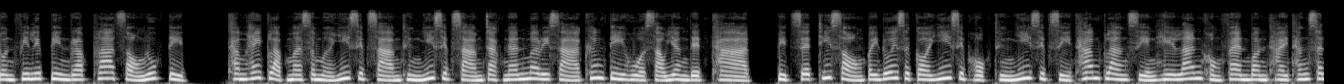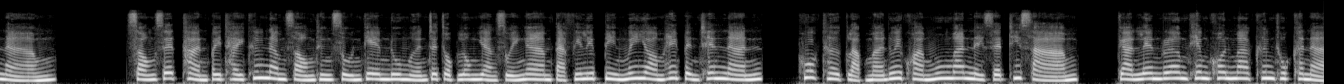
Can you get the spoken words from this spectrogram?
จนฟิลิปปินส์รับพลาด 2 ลูกติดทำให้กลับมาเสมอ 23-23 จากนั้นมาริสาขึ้นตีหัวเสาอย่างเด็ดขาด ปิดเซตที่ 2 ไปด้วยสกอร์ 26 ถึง 24 ท่ามกลางเสียงเฮลั่นของแฟนบอลไทยทั้งสนามสองเซตผ่านไปไทยขึ้นนำ2ถึง0เกมดูเหมือนจะจบลงอย่างสวยงาม แต่ฟิลิปปินส์ไม่ยอมให้เป็นเช่นนั้น พวกเธอกลับมาด้วยความมุ่งมั่นในเซตที่ 3 การเล่นเริ่มเข้มข้นมากขึ้นทุกขณะ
